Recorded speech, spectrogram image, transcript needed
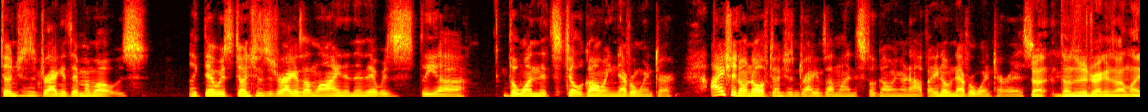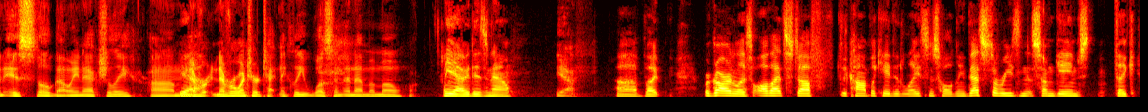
Dungeons and Dragons MMOs like there was Dungeons and Dragons Online, and then there was the uh, the one that's still going, Neverwinter. I actually don't know if Dungeons and Dragons Online is still going or not, but I know Neverwinter is. Dungeons and Dragons Online is still going, actually. Um, yeah. Never Neverwinter technically wasn't an MMO. Yeah, it is now. Yeah. Uh, but regardless, all that stuff, the complicated license holding, that's the reason that some games like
